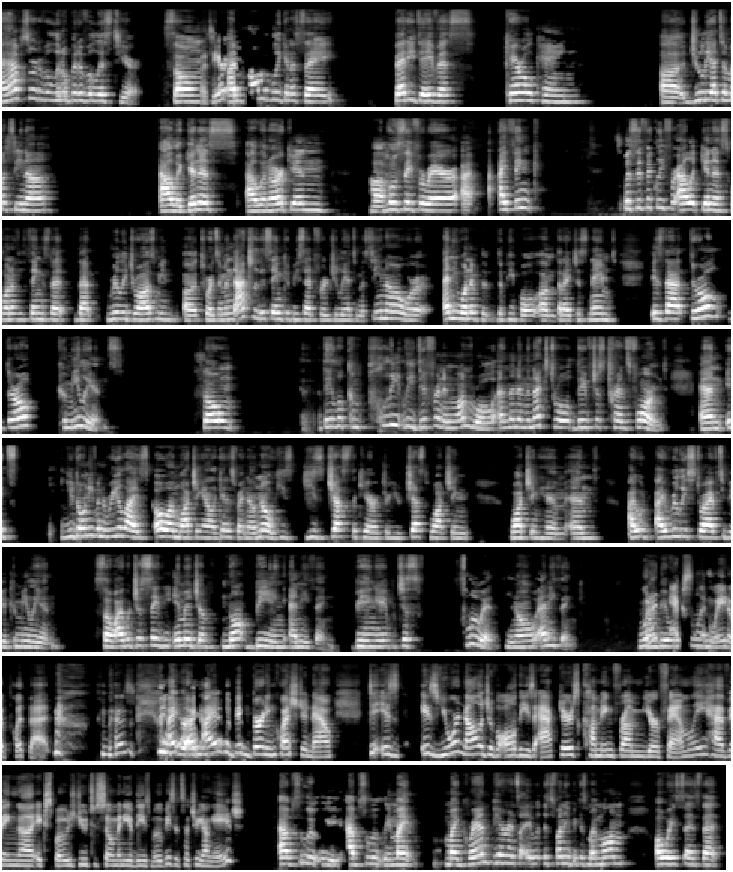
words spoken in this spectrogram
I have sort of a little bit of a list here. So Let's hear it. I'm probably gonna say Bette Davis, Carol Kane, uh, Giulietta Masina, Alec Guinness, Alan Arkin, uh, Jose Ferrer. I, I think specifically for Alec Guinness, one of the things that that really draws me uh, towards him, and actually the same could be said for Giulietta Masina or any one of the, the people um, that I just named, is that they're all they're all chameleons. So they look completely different in one role, and then in the next role they've just transformed, and it's you don't even realize, oh, I'm watching Alec Guinness right now. No, he's he's just the character. You're just watching watching him. And I would I really strive to be a chameleon. So I would just say the image of not being anything, being able just fluid, you know, anything. What an able to excellent way to put that. I. I, I have a big burning question now. D- Is is your knowledge of all these actors coming from your family, having uh, exposed you to so many of these movies at such a young age? Absolutely, absolutely. My my grandparents. It's funny because my mom always says that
